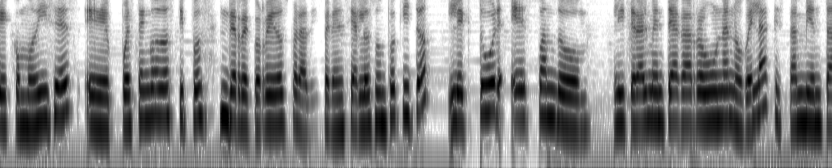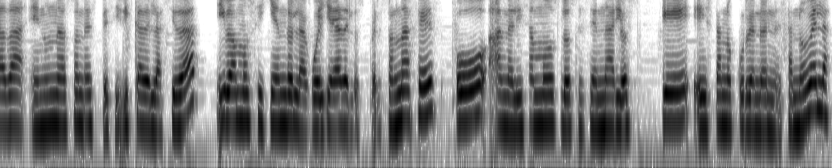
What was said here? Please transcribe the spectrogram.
que como dices, eh, pues tengo dos tipos de recorridos para diferenciarlos un poquito. Lecture es cuando literalmente agarro una novela que está ambientada en una zona específica de la ciudad y vamos siguiendo la huella de los personajes o analizamos los escenarios que están ocurriendo en esa novela.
